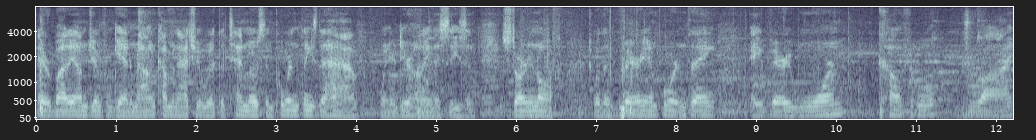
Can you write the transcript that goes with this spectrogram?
Hey everybody, I'm Jim from Gander Mountain coming at you with the 10 most important things to have when you're deer hunting this season. Starting off with a very important thing, a very warm, comfortable, dry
